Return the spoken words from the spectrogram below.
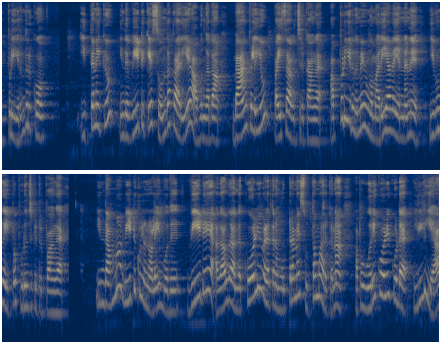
எப்படி இருந்திருக்கும்? இத்தனைக்கும் இந்த வீட்டுக்கே சொந்தக்காரியே அவங்க தான். பேங்க்லேயும் பைசா வச்சுருக்காங்க. அப்படி இருந்துமே இவங்க மரியாதை என்னன்னு இவங்க இப்போ புரிஞ்சுக்கிட்டு இருப்பாங்க. இந்த அம்மா வீட்டுக்குள்ளே நுழையும் போது வீடே அதாவது அந்த கோழி வளர்த்தன முற்றமே சுத்தமாக இருக்குன்னா அப்போ ஒரு கோழி கூட இல்லையா?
